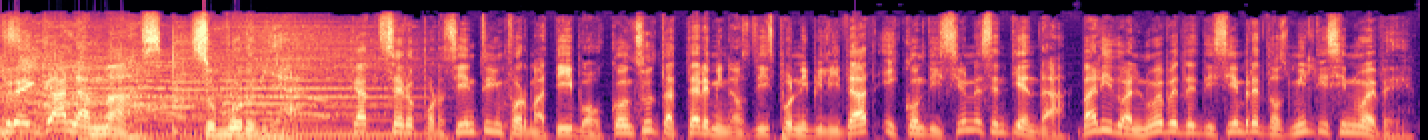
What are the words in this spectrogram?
regala más. Suburbia. CAT 0% informativo. Consulta términos, disponibilidad y condiciones en tienda. Válido al 9 de diciembre de 2019.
